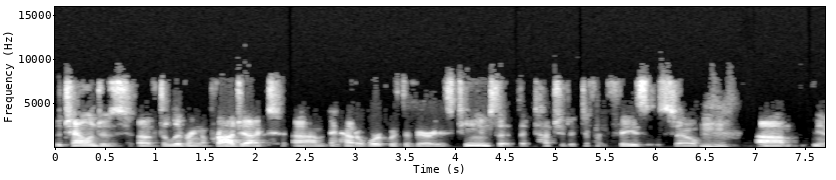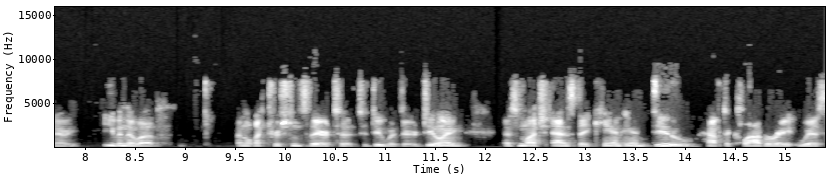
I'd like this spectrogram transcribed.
the challenges of delivering a project um, and how to work with the various teams that, that touch it at different phases. So, mm-hmm. um, you know, even though a, an electrician's there to, to do what they're doing, as much as they can and do have to collaborate with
